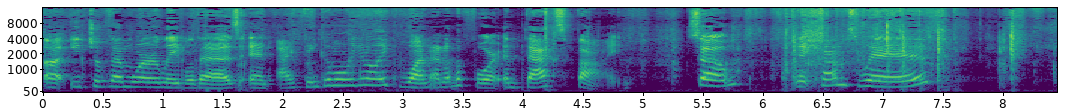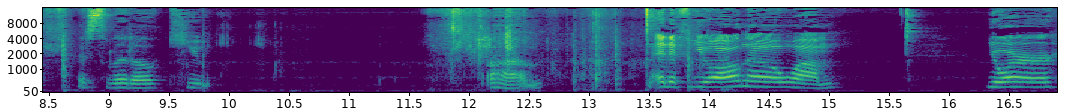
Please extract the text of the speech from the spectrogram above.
uh, each of them were labeled as, and I think I'm only gonna like one out of the four, and that's fine. So, it comes with this little cute um, and if you all know um, your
